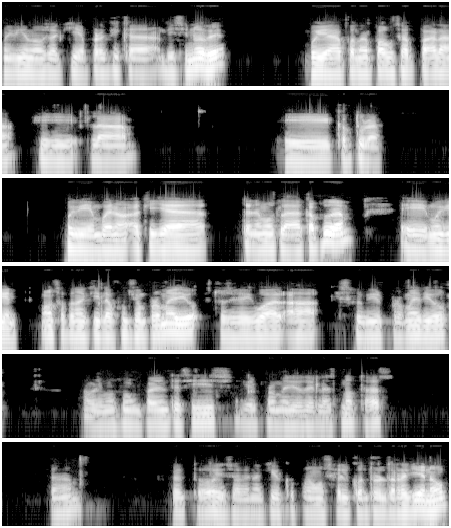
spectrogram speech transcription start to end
Muy bien, vamos aquí a práctica 19. Voy a poner pausa para eh, la captura. Muy bien, bueno, aquí ya tenemos la captura. Eh, muy bien, vamos a poner aquí la función promedio. Esto sería igual a escribir promedio. Abrimos un paréntesis y el promedio de las notas. ¿Está? Perfecto, ya saben aquí ocupamos el control de relleno.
